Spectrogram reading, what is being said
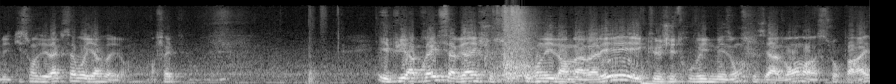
mais qui sont des lacs savoyards d'ailleurs, en fait. Et puis après, il s'avérait que je suis retourné dans ma vallée et que j'ai trouvé une maison qui était à vendre. C'est toujours pareil,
